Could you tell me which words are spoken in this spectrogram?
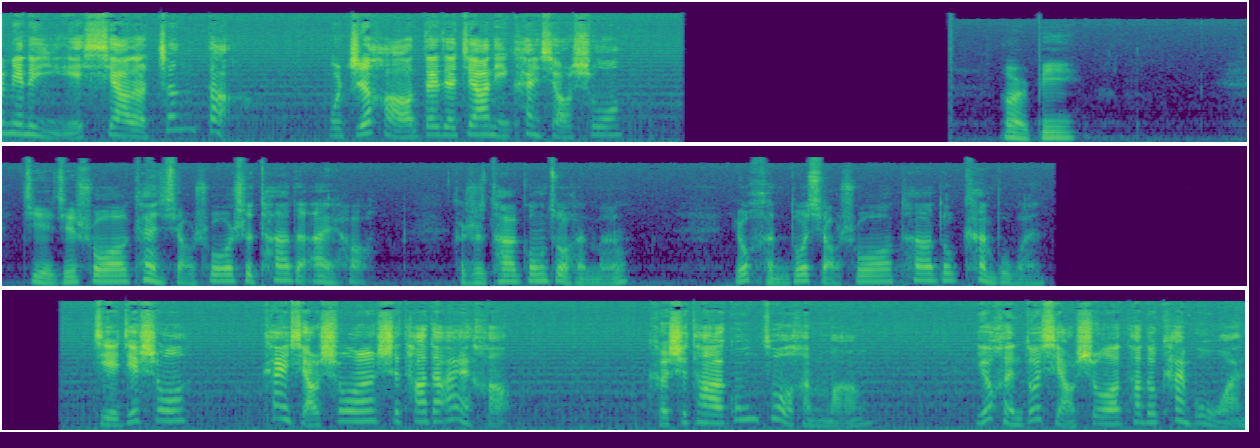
外面的雨下的真大，我只好待在家里看小说。二逼姐姐说看小说是她的爱好。可是她工作很忙，有很多小说她都看不完。姐姐说，看小说是她的爱好，可是她工作很忙，有很多小说她都看不完。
